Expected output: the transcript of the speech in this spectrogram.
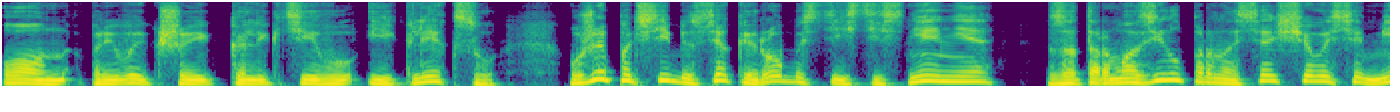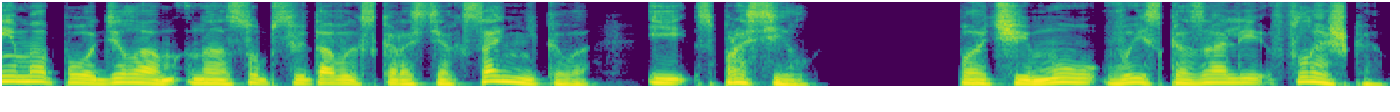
Он, привыкший к коллективу и к Лексу, уже почти без всякой робости и стеснения затормозил проносящегося мимо по делам на субсветовых скоростях Санникова и спросил, «Почему вы сказали «флешка»?»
